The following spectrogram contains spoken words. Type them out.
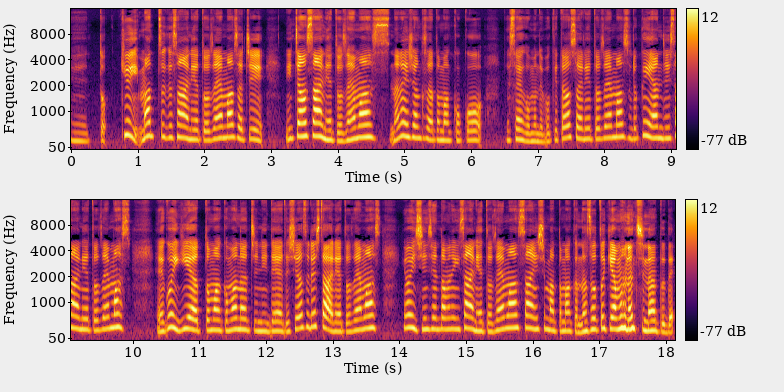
えー、っと、9位、マッツグさんありがとうございます。8位、りちゃんさんありがとうございます。7位、シャンクス頭ここで最後までボケ倒すありがとうございます。6位、アンジーさんありがとうございます。えー、5位、ギアアットマークマナチに出会えて幸せでした。ありがとうございます。4位、新鮮玉ねぎさんありがとうございます。3位、シマットマーク謎解き山ナチの後で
